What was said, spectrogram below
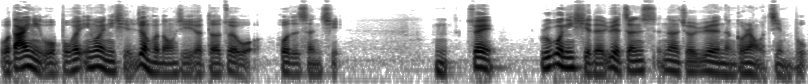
我答应你，我不会因为你写任何东西而得罪我或者生气。嗯，所以如果你写的越真实，那就越能够让我进步。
